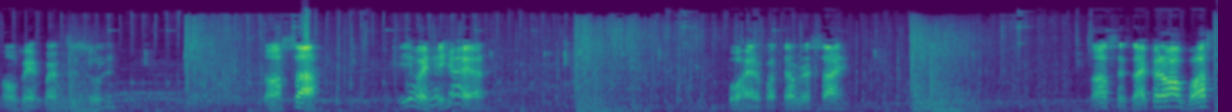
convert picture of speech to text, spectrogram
Vamos ver como é que se surge. Nossa! Ih, eu errei já era. Porra, era pra atravessar. Nossa, sniper é uma bosta.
